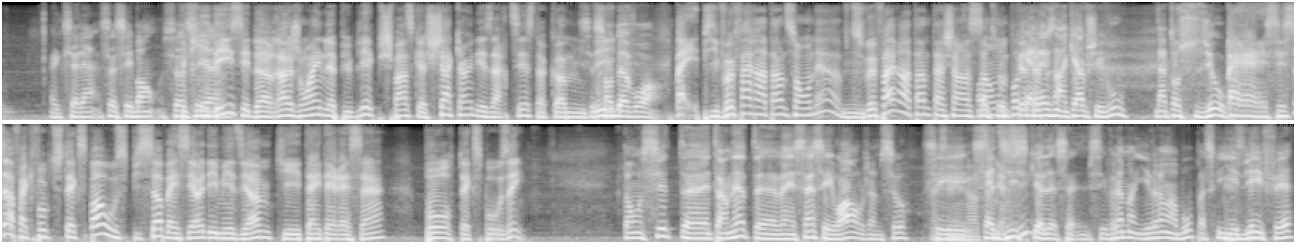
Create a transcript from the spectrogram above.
Excellent. Ça, c'est bon. L'idée, euh, c'est de rejoindre le public. Puis je pense que chacun des artistes a comme idée. C'est son devoir. Ben, puis il veut faire entendre son œuvre. Tu hmm. veux faire entendre ta chanson. tu veux pas qu'elle reste dans le cave chez vous, dans ton studio. Ben, c'est ça. Fait qu'il faut que tu t'exposes. Puis ça, ben, c'est un des médiums qui est intéressant pour t'exposer. Ton site euh, internet, euh, Vincent, c'est wow, j'aime ça. C'est, ça dit ce que c'est vraiment, il est vraiment beau parce qu'il est bien fait.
